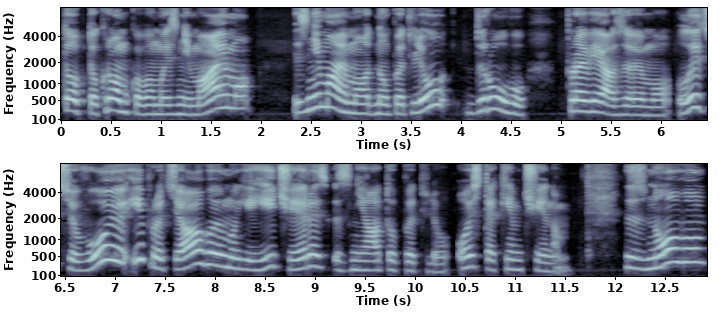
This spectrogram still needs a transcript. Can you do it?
Тобто кромково ми знімаємо, знімаємо одну петлю, другу пров'язуємо лицьовою і протягуємо її через зняту петлю. Ось таким чином. Знову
